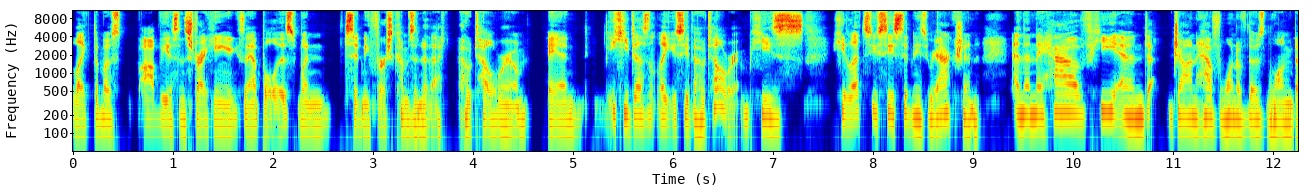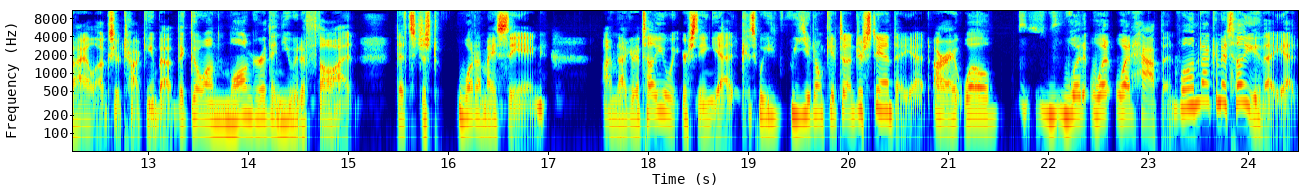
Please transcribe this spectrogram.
like the most obvious and striking example is when Sydney first comes into that hotel room and he doesn't let you see the hotel room. He's he lets you see Sydney's reaction and then they have he and John have one of those long dialogues you're talking about that go on longer than you would have thought. That's just what am I seeing? I'm not going to tell you what you're seeing yet because we you don't get to understand that yet. All right, well what what what happened? Well, I'm not going to tell you that yet.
